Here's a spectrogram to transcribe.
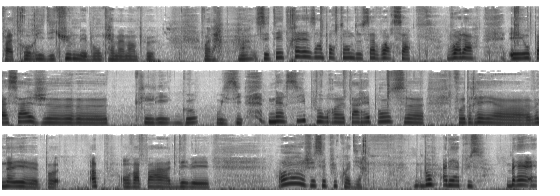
pas trop ridicule, mais bon, quand même un peu. Voilà, hein. c'était très important de savoir ça. Voilà, et au passage, euh, Clégo, oui, si. Merci pour euh, ta réponse. Il euh, faudrait. Venez, hop, on va pas. Oh, je sais plus quoi dire. Bon, allez, à plus. Bé.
